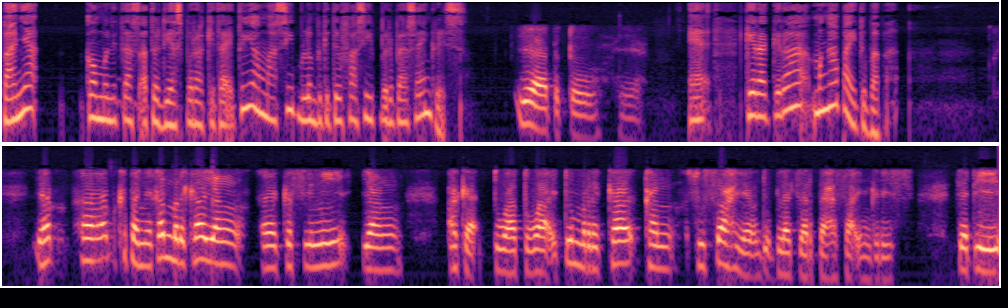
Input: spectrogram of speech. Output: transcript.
banyak komunitas atau diaspora kita itu yang masih belum begitu fasih berbahasa Inggris. Iya, betul. Ya. Eh, kira-kira mengapa itu, Bapak? Ya, uh, kebanyakan mereka yang uh, ke sini yang agak tua-tua itu mereka kan susah ya untuk belajar bahasa Inggris. Jadi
